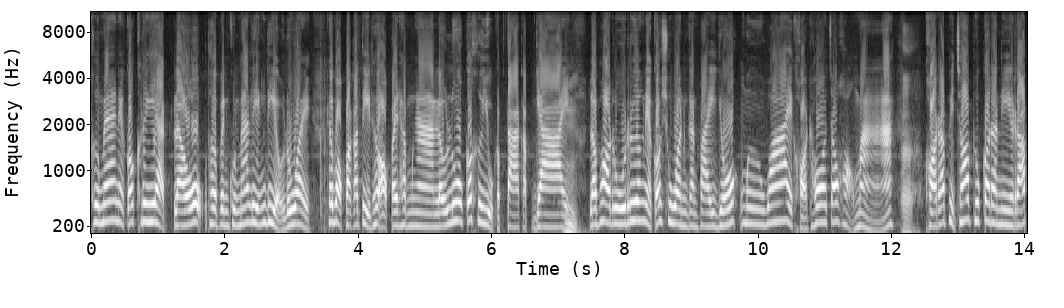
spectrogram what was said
คือแม่เนี่ยก็เครียด แล้วเธอเป็นคุณแม่เลี้ยงเดี่ยวด้วย เธอบอกปกติเธอออกไปทำงาน แล้วลูกก็คืออยู่กับตากับยาย อืมแล้วพอรู้เรื่องเนี่ยก็ชวนกันไปยกมือไหว้ขอโทษเจ้าของหมา อ่า ขอรับผิดชอบทุกกรณีรับ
